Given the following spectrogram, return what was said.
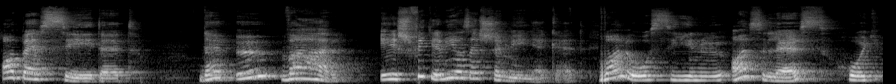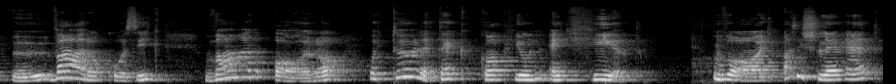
a beszédet. De ő vár, és figyeli az eseményeket. Valószínű az lesz, hogy ő várakozik, vár arra, hogy tőletek kapjon egy hírt. Vagy az is lehet,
